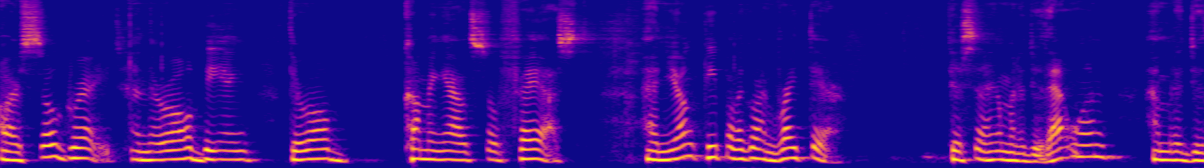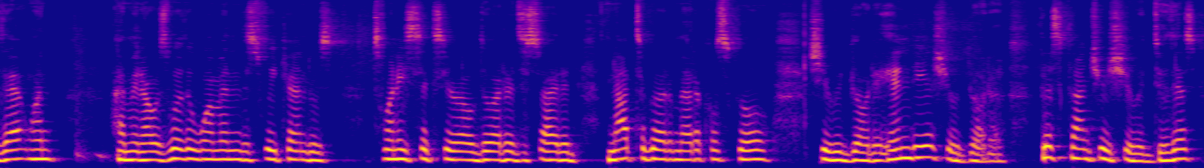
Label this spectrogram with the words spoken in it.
are so great. And they're all being they're all coming out so fast. And young people are going right there. They're saying i'm going to do that one. I'm going to do that one. I mean i was with a woman this weekend whose 26 year old daughter decided not to go to medical school. She would go to india she would go to this country she would do this.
